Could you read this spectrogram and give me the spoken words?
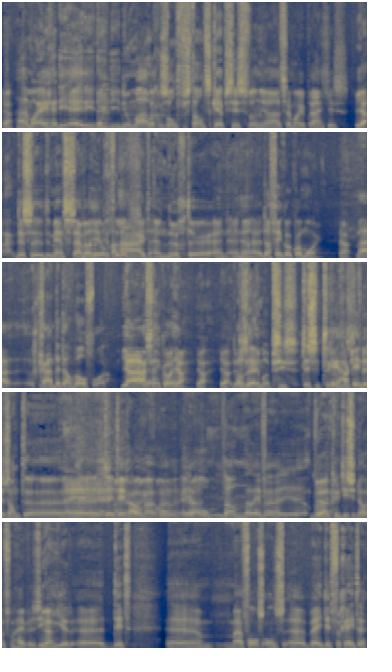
Ja, Ah, mooi. Die, die, die, die normale gezond verstand skepsis van ja, het zijn mooie praatjes. ja dus de mensen zijn wel heel geaard en nuchter. En, en Ja. dat vind ik ook wel mooi. Ja, Maar gaan er dan wel voor? ja zeker wel. Ja, ja, ja, dus, Als we eenmaal, precies. Het is geen is hak in de het, zand eh, Nee, eh, te- tegenhouden. Maar, maar, maar, ja. om, dan... Even eh, ook wel Ja. de kritische noot van... Hey, we zien Ja. hier eh, dit, eh, maar volgens ons eh, ben je dit vergeten.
